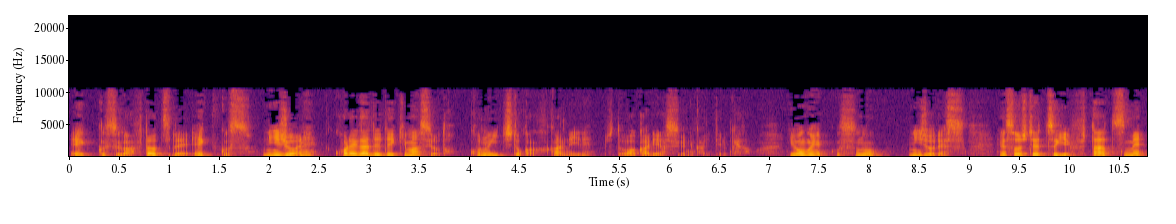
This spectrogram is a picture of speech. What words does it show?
x が2つで x、2乗やね。これが出てきますよと。この1とか書かんでいいで。ちょっと分かりやすいように書いてるけど。4x の2乗です。そして次2つ目。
